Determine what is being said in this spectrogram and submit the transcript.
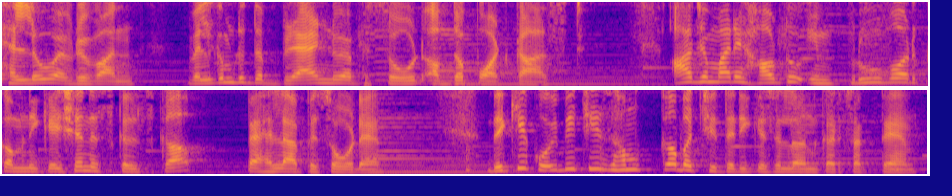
hello everyone welcome to the brand new episode of the podcast आज हमारे how to improve और communication skills का पहला episode है। देखिए, कोई भी चीज़ हम कब अच्छी तरीके से लर्न कर सकते हैं?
